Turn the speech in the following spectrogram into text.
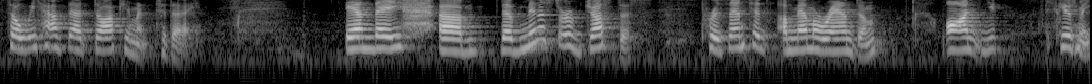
So we have that document today. And they, um, the Minister of Justice presented a memorandum on, excuse me,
